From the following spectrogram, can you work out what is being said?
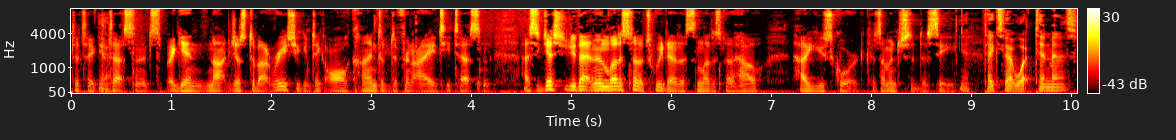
to take Yeah. the test. And it's, again, not just about race. You can take all kinds of different IAT tests. And I suggest you do that and then let us know. Tweet at us and let us know how, how you scored because I'm interested to see. Yeah, it takes about what ten minutes.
